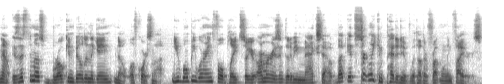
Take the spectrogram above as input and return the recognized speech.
Now, is this the most broken build in the game? No, of course not. You won't be wearing full plate, so your armor isn't going to be maxed out, but it's certainly competitive with other frontline fighters.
